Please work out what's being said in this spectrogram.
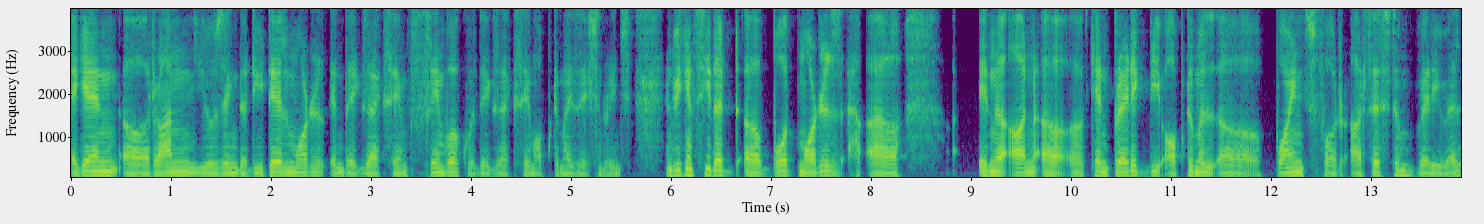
again uh, run using the detail model in the exact same framework with the exact same optimization range. And we can see that uh, both models uh, in on, uh, uh, can predict the optimal uh, points for our system very well.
